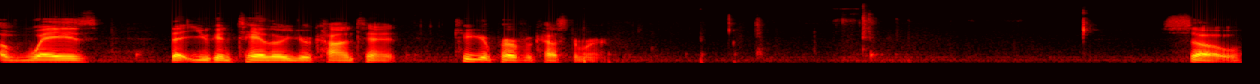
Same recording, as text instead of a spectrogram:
of ways that you can tailor your content to your perfect customer. So,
